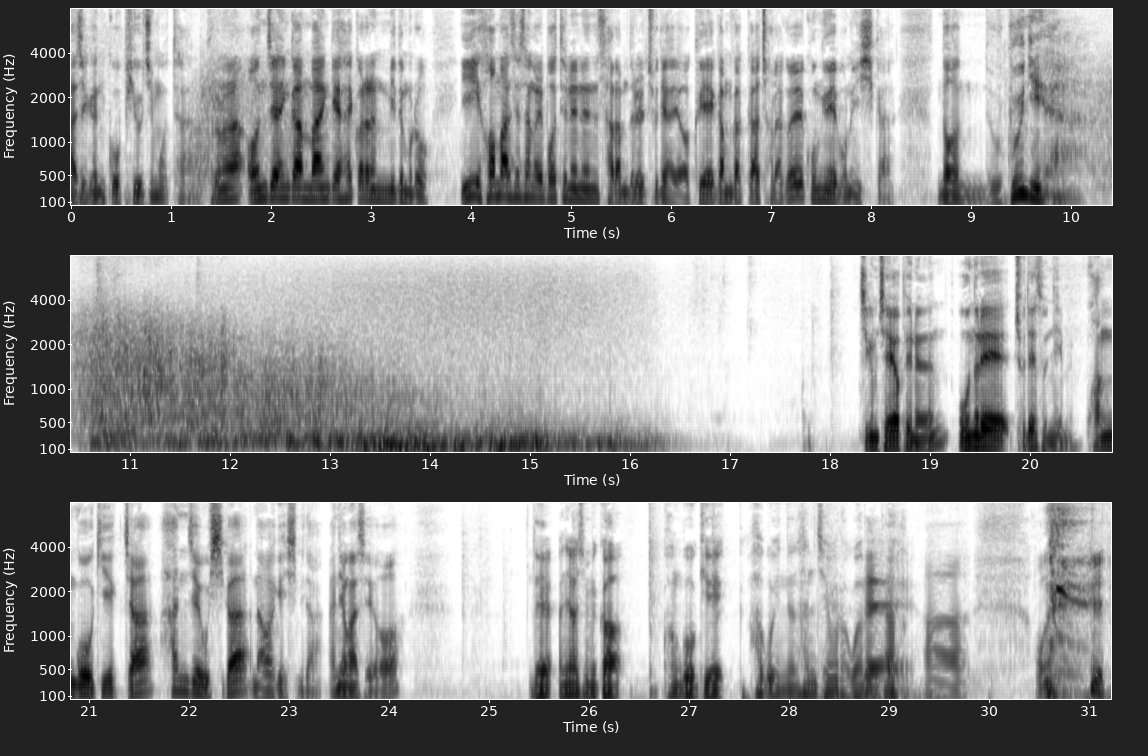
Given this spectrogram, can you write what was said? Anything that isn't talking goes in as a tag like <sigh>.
아직은 꽃 피우지 못한 그러나 언젠가 만개할 거라는 믿음으로 이 험한 세상을 버텨내는 사람들을 초대하여 그의 감각과 철학을 공유해 보는 시간. 넌 누구냐? 지금 제 옆에는 오늘의 초대 손님 광고 기획자 한재우 씨가 나와 계십니다. 안녕하세요. 네, 안녕하십니까. 광고 기획하고 있는 한재호라고 합니다. 네. 아 오늘 <laughs>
